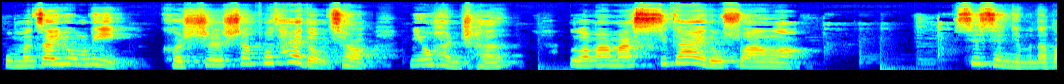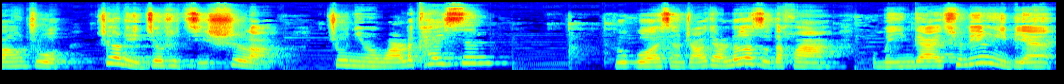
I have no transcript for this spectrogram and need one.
我们在用力，可是山坡太陡峭，你又很沉，鹅妈妈膝盖都酸了。谢谢你们的帮助，这里就是集市了。祝你们玩的开心。如果想找点乐子的话，我们应该去另一边。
